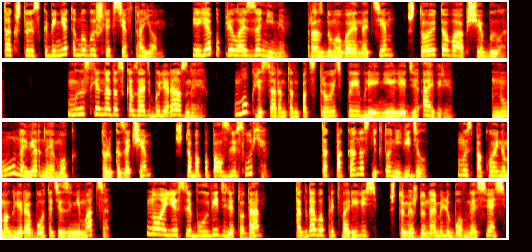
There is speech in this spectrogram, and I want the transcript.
Так что из кабинета мы вышли все втроем, и я поплелась за ними, раздумывая над тем, что это вообще было. Мысли, надо сказать, были разные. Мог ли Сарантон подстроить появление леди Айвери? Ну, наверное, мог. Только зачем? Чтобы поползли слухи? Так пока нас никто не видел. Мы спокойно могли работать и заниматься. Ну а если бы увидели, то да. Тогда бы притворились, что между нами любовная связь.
